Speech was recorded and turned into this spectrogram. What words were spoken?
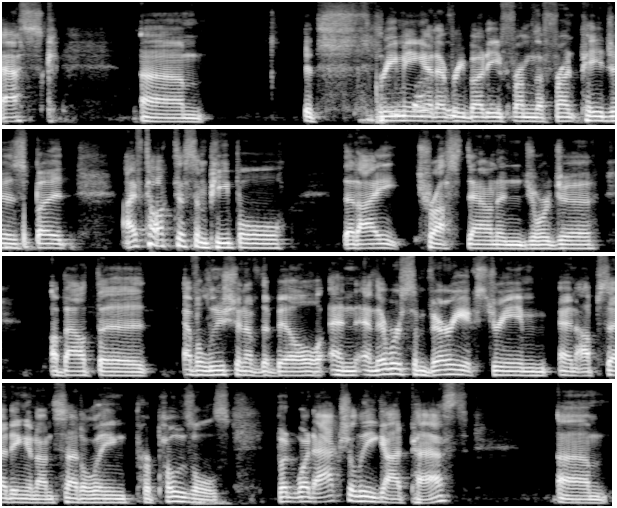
esque. Um, it's screaming at everybody from the front pages. But I've talked to some people that I trust down in Georgia about the evolution of the bill and and there were some very extreme and upsetting and unsettling proposals but what actually got passed um,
